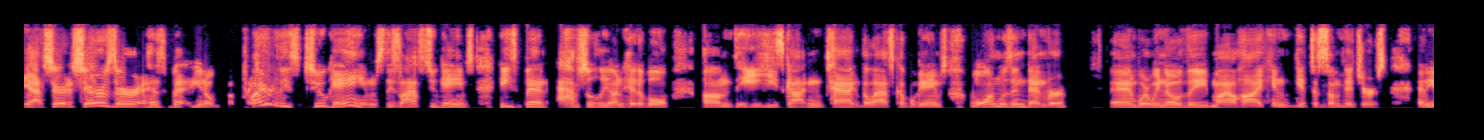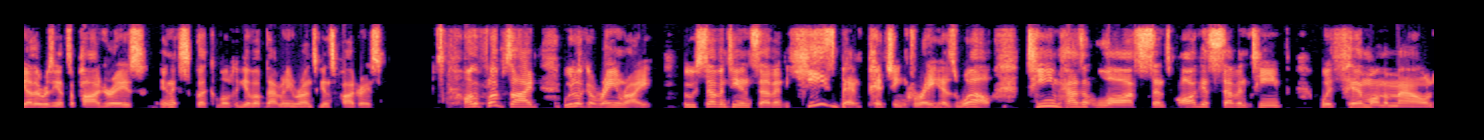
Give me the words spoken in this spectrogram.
yeah, Scher- Scherzer has been, you know, prior to these two games, these last two games, he's been absolutely unhittable. Um, he, he's gotten tagged the last couple games. One was in Denver, and where we know the mile high can get to some pitchers, and the other was against the Padres. Inexplicable to give up that many runs against Padres. On the flip side, we look at Wainwright, who's 17 and 7. He's been pitching great as well. Team hasn't lost since August 17th with him on the mound.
